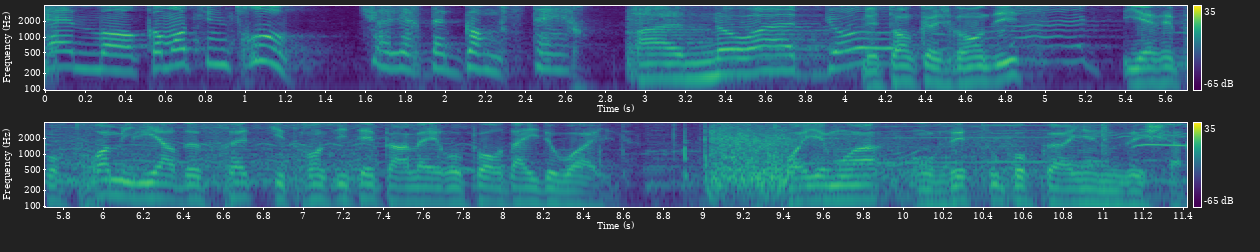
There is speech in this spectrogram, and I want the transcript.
Hé, hey, comment tu me trouves? Tu as l'air d'un gangster. Le temps que je grandisse, il y avait pour 3 milliards de fret qui transitaient par l'aéroport d'Idlewild. Croyez-moi, on faisait tout pour que rien nous échappe.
